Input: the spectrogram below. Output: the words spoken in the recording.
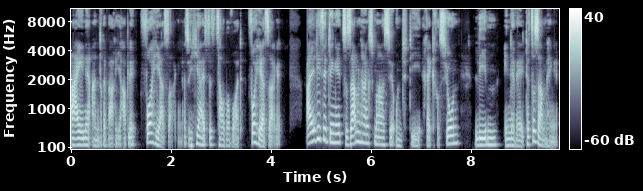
eine andere Variable vorhersagen? Also hier heißt es Zauberwort Vorhersage. All diese Dinge, Zusammenhangsmaße und die Regression, leben in der Welt der Zusammenhänge.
